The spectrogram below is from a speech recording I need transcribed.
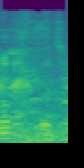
Oh, that's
